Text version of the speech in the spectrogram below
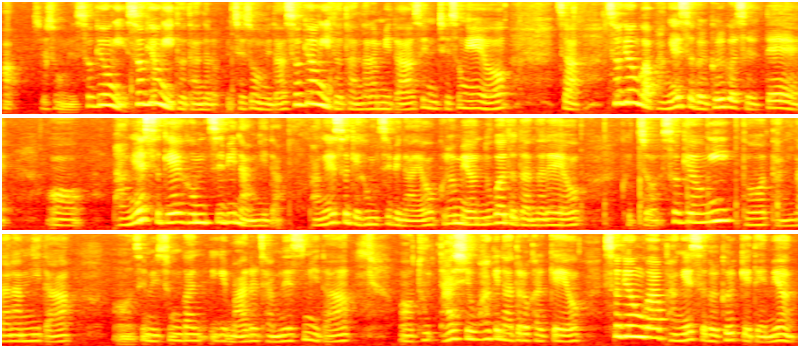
아, 죄송합니다. 석용이, 석용이 더 단단, 죄송합니다. 석용이 더 단단합니다. 선생님 죄송해요. 자, 석용과 방해석을 긁었을 때, 어, 방해석에 흠집이 납니다. 방해석에 흠집이 나요. 그러면 누가 더 단단해요? 그쵸. 석영이 더 단단합니다. 어, 선생님이 순간 이게 말을 잘못했습니다. 어, 두, 다시 확인하도록 할게요. 석영과 방해석을 긁게 되면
